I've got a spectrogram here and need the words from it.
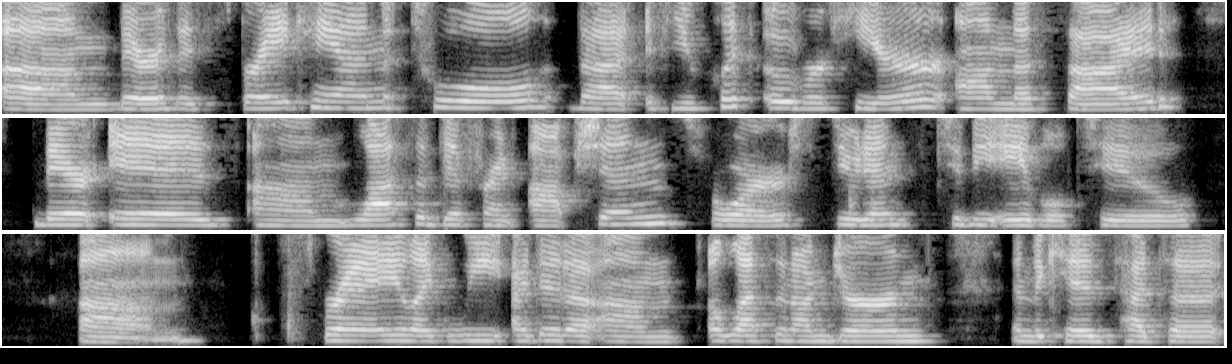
Um, there is a spray can tool that if you click over here on the side, there is um, lots of different options for students to be able to um, spray. Like we, I did a, um, a lesson on germs and the kids had to,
